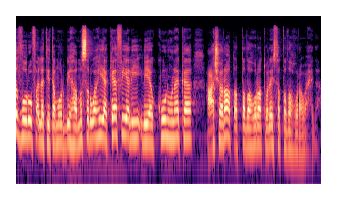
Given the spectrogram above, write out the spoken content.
الظروف التي تمر بها مصر وهي كافية ليكون هناك عشرات التظاهرات وليس تظاهرة واحدة؟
